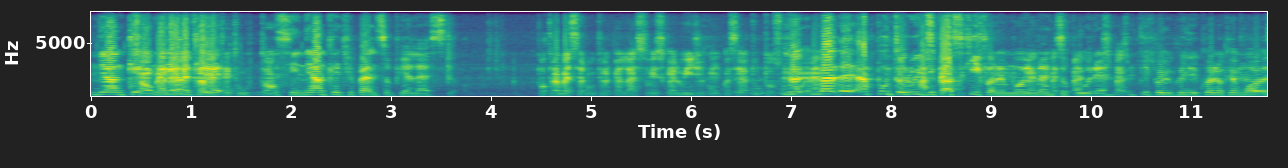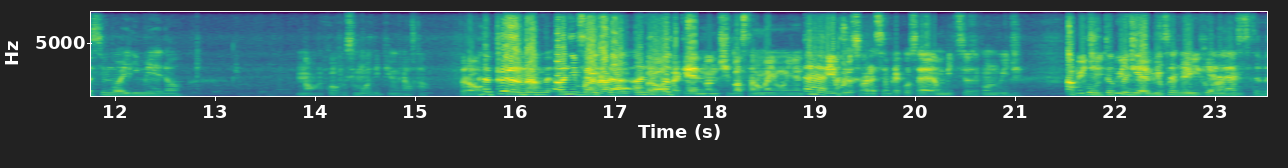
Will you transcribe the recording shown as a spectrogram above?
Neanche. Possiamo prendere neanche- letteralmente tutto. Sì, neanche ci penso PLS. Potrebbe essere utile per adesso, visto che Luigi comunque sia tutto su ma eh, appunto Luigi Aspetta. fa schifo nel movimento aspetta, pure. aspetta, tipo quello che muove, si muove di meno. No, quello che si muove di più in realtà. Però, Eh, però sembra- non- ogni volta- poco, ogni però, volta- perché non ci bastano mai i movimenti. Eh. Perché io voglio fare sempre cose ambiziose con Luigi. Appunto, Luigi quindi è hai il mio preferito, PLS.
